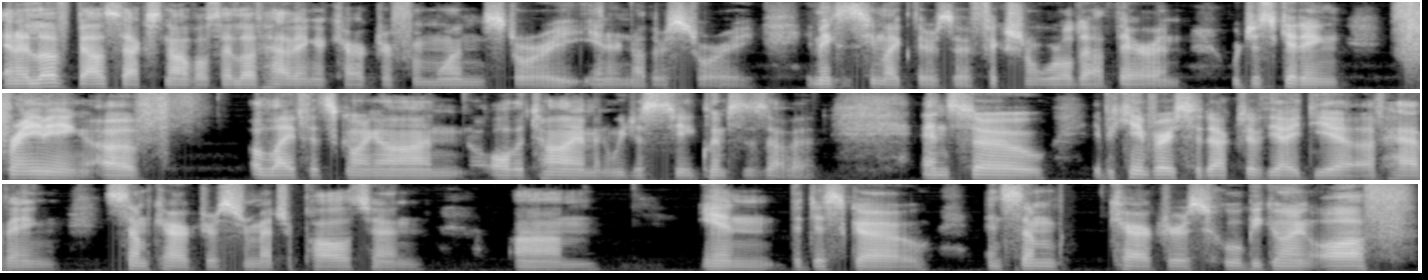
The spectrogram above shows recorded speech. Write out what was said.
And I love Balzac's novels. I love having a character from one story in another story. It makes it seem like there's a fictional world out there and we're just getting framing of a life that's going on all the time and we just see glimpses of it. And so it became very seductive the idea of having some characters from Metropolitan um, in the disco and some characters who will be going off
